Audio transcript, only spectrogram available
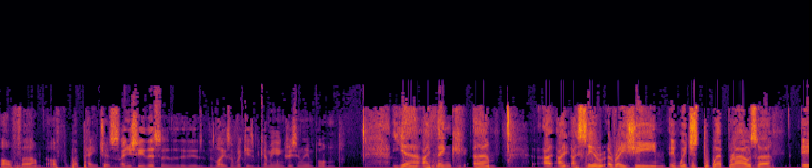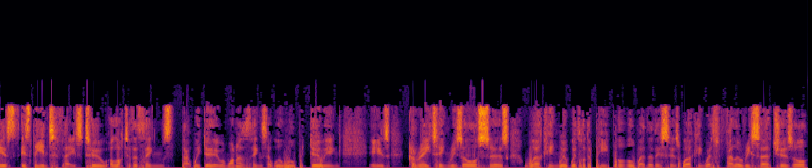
of um, of web pages. And you see this, uh, the likes of wikis becoming increasingly important. Yeah, I think um, I, I, see a, a regime in which the web browser is is the interface to a lot of the things that we do. And one of the things that we will be doing is creating resources, working with, with other people, whether this is working with fellow researchers or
